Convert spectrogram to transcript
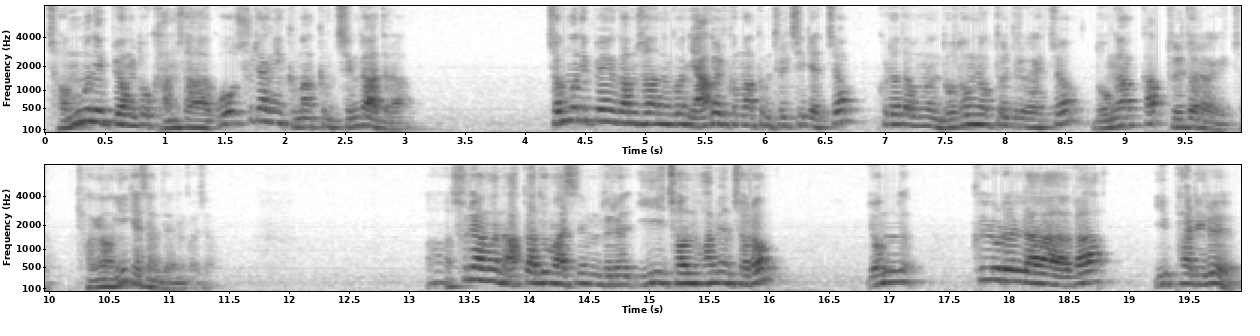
전문의병도 감소하고 수량이 그만큼 증가하더라. 전문의병이 감소하는 건 약을 그만큼 들치겠죠? 그러다 보면 노동력 들 들어가겠죠? 농약값 들 들어가겠죠? 경영이 개선되는 거죠. 아, 수량은 아까도 말씀드린 이 전 화면처럼 염 클로렐라가 이파리를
